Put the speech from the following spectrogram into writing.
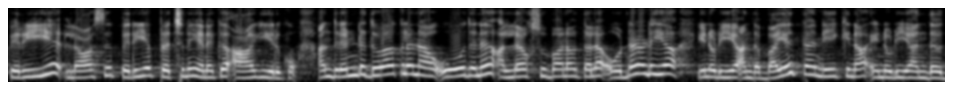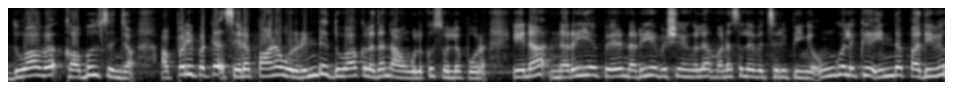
பெரிய லாஸு பெரிய பிரச்சனை எனக்கு ஆகியிருக்கும். அந்த ரெண்டு துவாக்களை நான் ஓதுன அல்லாஹ் சுபானோ தலா உடனடியாக என்னுடைய அந்த பயத்தை நீக்கினா என்னுடைய அந்த துவாவை கபூல் செஞ்சான். அப்படிப்பட்ட சிறப்பான ஒரு ரெண்டு துவாக்களை தான் நான் உங்களுக்கு சொல்ல போகிறேன் ஏன்னா நிறைய பேர் நிறைய விஷயங்களை மனசில் வச்சுருப்பீங்க. உங்களுக்கு இந்த பதிவு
